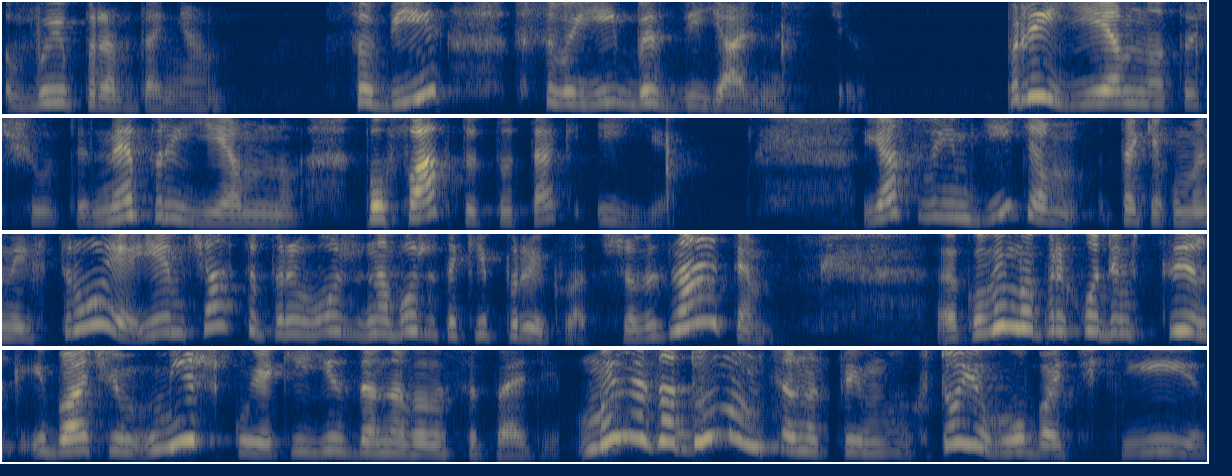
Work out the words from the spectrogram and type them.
виправдання собі в своїй бездіяльності. Приємно то чути, неприємно. По факту, то так і є. Я своїм дітям, так як у мене їх троє, я їм часто привожу, навожу такий приклад, що ви знаєте, е, коли ми приходимо в цирк і бачимо мішку, який їздить на велосипеді, ми не задумуємося над тим, хто його батьки,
